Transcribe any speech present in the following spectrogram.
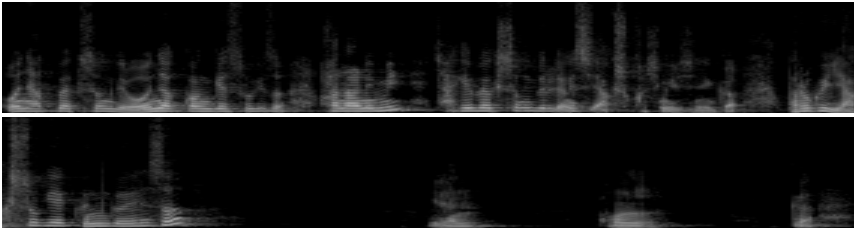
언약 백성들, 언약 관계 속에서 하나님이 자기 백성들을 향해서 약속하신 것이니까 바로 그 약속에 근거해서 이런 공의, 그러니까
